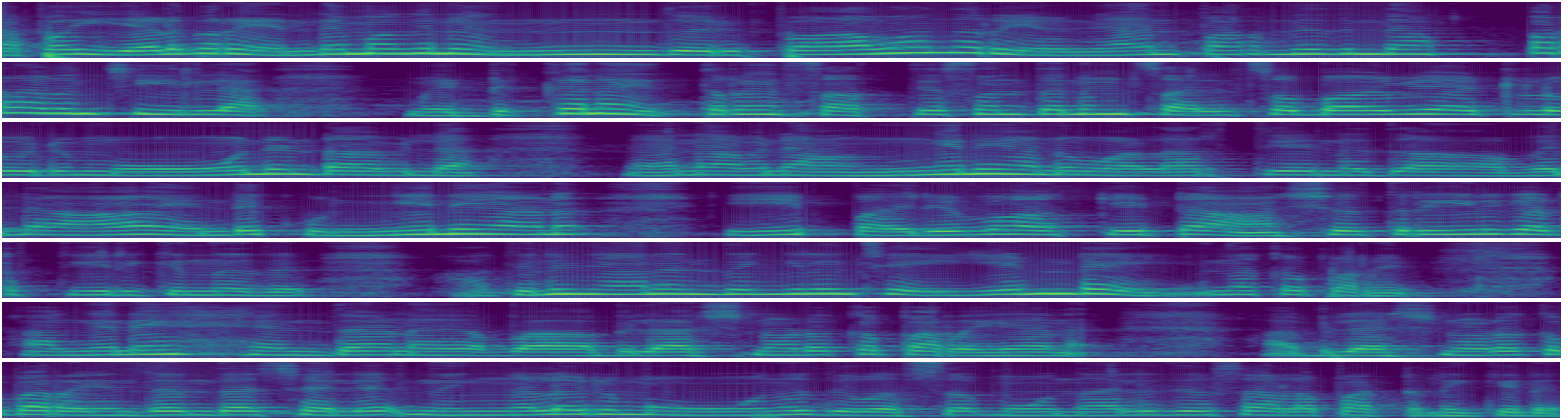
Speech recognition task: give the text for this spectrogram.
അപ്പോൾ ഇയാൾ പറയും എന്റെ മകൻ എന്തൊരു പാവാന്നറിയോ? ഞാൻ പറഞ്ഞതിന്റെ അപ്പുറം അവൻ ചെയ്യില്ല. മിടുക്കന ഇത്രയും സത്യസന്ധനും സൽസ്വഭാവിയായിട്ടുള്ള ഒരു മോനുണ്ടാവില്ല. ഞാൻ അവനെ അങ്ങനെയാണ് വളർത്തിയത് അവൻ ആ എന്റെ കുഞ്ഞിനെയാണ് ഈ പരുവാക്കിയിട്ട് ആശുപത്രിയിൽ കിടത്തിയിരിക്കുന്നത്. അതിന് ഞാൻ എന്തെങ്കിലും ചെയ്യണ്ടേ എന്നൊക്കെ പറയും. അങ്ങനെ എന്താണ് അഭിലാഷിനോടൊക്കെ പറയാണ്. അഭിലാഷിനോടൊക്കെ പറയുന്നത് എന്താ വെച്ചാൽ നിങ്ങളൊരു മൂന്ന് ദിവസം മൂന്നാൽ ദിവസം അവളെ പട്ടിണിക്കിട്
